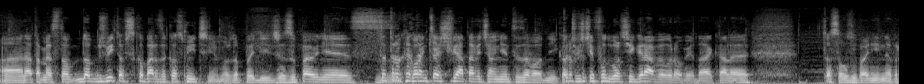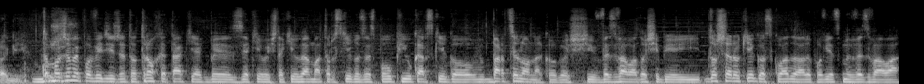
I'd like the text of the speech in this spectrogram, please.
Natomiast to, to brzmi to wszystko bardzo kosmicznie. Można powiedzieć, że zupełnie z końca świata wyciągnięty zawodnik. Trochę- Oczywiście futbol się gra w Europie, tak, ale to są zupełnie inne progi. To możemy powiedzieć, że to trochę tak jakby z jakiegoś takiego amatorskiego zespołu piłkarskiego Barcelona kogoś wezwała do siebie i do szerokiego składu, ale powiedzmy wezwała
